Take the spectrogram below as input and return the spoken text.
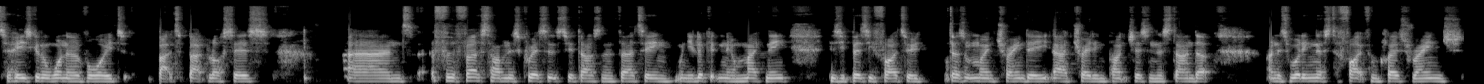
So he's going to want to avoid back-to-back losses. And for the first time in his career since 2013, when you look at Neil Magny, he's a busy fighter who doesn't mind trading, uh, trading punches in the stand-up, and his willingness to fight from close range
